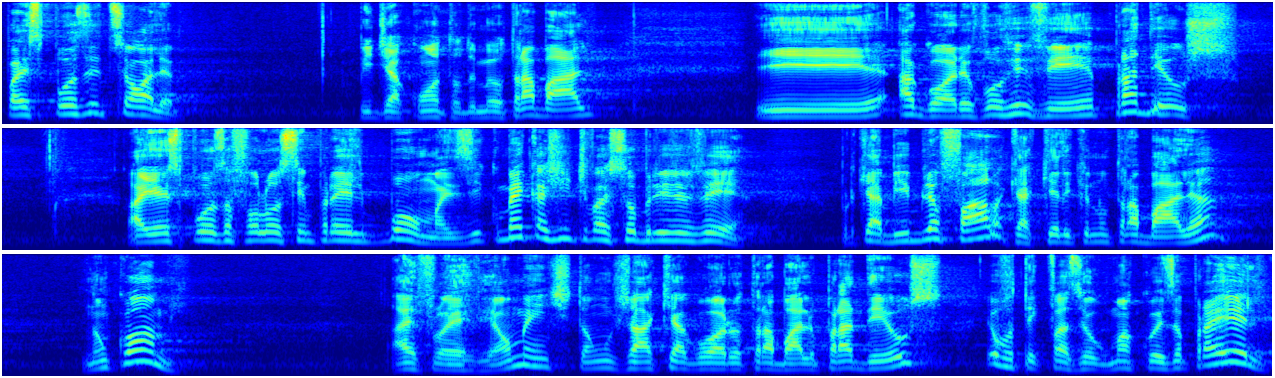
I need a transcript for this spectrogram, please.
para a esposa e disse, olha, pedi a conta do meu trabalho e agora eu vou viver para Deus. Aí a esposa falou assim para ele, bom, mas e como é que a gente vai sobreviver? Porque a Bíblia fala que aquele que não trabalha, não come. Aí ele falou, é, realmente, então já que agora eu trabalho para Deus, eu vou ter que fazer alguma coisa para Ele.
